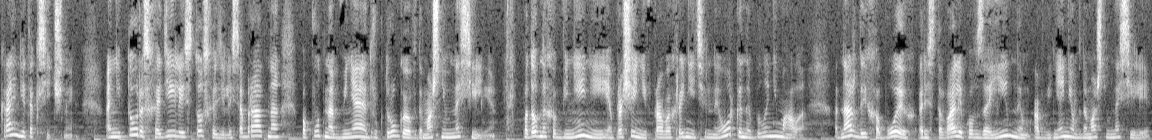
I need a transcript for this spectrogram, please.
крайне токсичные. Они то расходились, то сходились обратно, попутно обвиняя друг друга в домашнем насилии. Подобных обвинений и обращений в правоохранительные органы органы было немало. Однажды их обоих арестовали по взаимным обвинениям в домашнем насилии.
